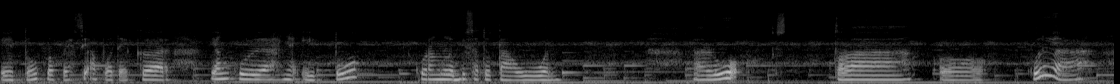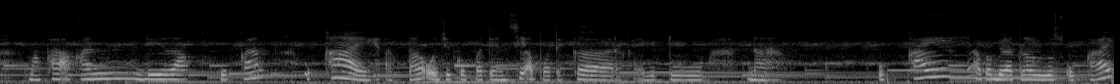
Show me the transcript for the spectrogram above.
yaitu profesi apoteker yang kuliahnya itu kurang lebih satu tahun lalu setelah uh, kuliah maka akan dilakukan UKAI atau uji kompetensi apoteker kayak gitu. Nah UKAI apabila telah lulus UKAI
